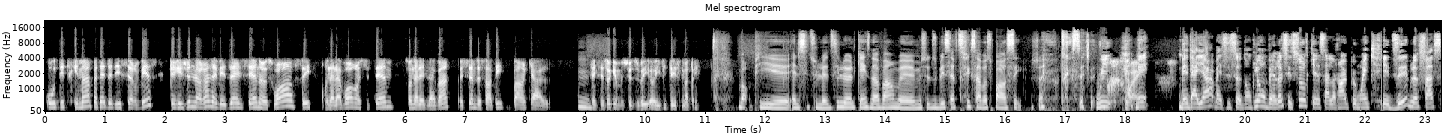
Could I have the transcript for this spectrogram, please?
au détriment peut-être de des services. Puis Régine Laurent l'avait dit à LCN un soir, c'est on allait avoir un système, si on allait de l'avant, un système de santé bancal. Fait que c'est ça que M. Dubé a évité ce matin. Bon, puis euh, Elsie, tu l'as dit, là, le 15 novembre, euh, M. Dubé certifie que ça va se passer. En tout cas, c'est- Oui, Ouais. mais Mais d'ailleurs, ben c'est ça. Donc là, on verra. C'est sûr que ça le rend un peu moins crédible face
